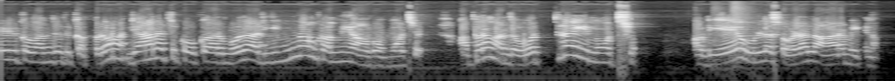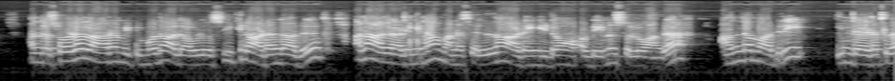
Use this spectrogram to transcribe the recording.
ஏழுக்கு வந்ததுக்கு அப்புறம் தியானத்துக்கு உட்காரும் போது அது இன்னும் கம்மி ஆகும் மூச்சு. அப்புறம் அந்த ஒற்றை மூச்சு அப்படியே உள்ள சுழல ஆரம்பிக்கணும். அந்த சுழல் ஆரம்பிக்கும் போது அது அவ்வளவு சீக்கிரம் அடங்காது. ஆனா அது அடங்கினா மனசெல்லாம் அடங்கிடும் அப்படின்னு சொல்லுவாங்க. அந்த மாதிரி இந்த இடத்துல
